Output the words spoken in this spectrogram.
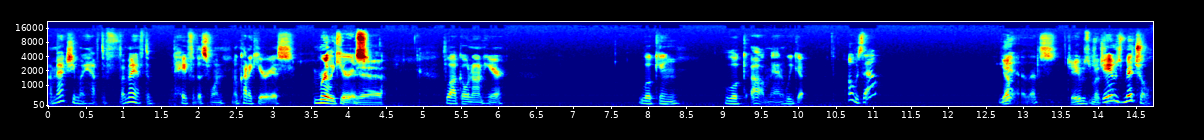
I'm actually might have to. I might have to pay for this one. I'm kind of curious. I'm really curious. yeah, There's a lot going on here. Looking, look. Oh man, we got. Oh, is that? Yep. Yeah, that's James Mitchell. James Mitchell.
